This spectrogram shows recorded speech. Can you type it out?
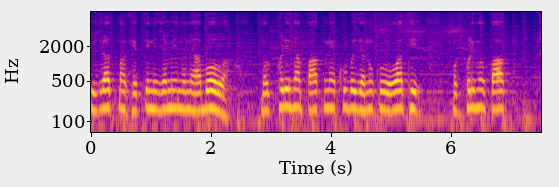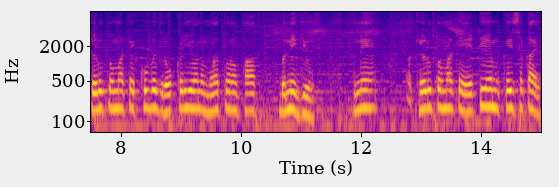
ગુજરાતમાં ખેતીની જમીન અને આબોહવા મગફળીના પાકને ખૂબ જ અનુકૂળ હોવાથી મગફળીનો પાક ખેડૂતો માટે ખૂબ જ રોકડીયો અને મહત્ત્વનો પાક બની ગયો છે. અને ખેડૂતો માટે એટીએમ કહી શકાય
